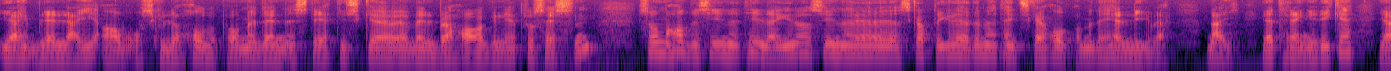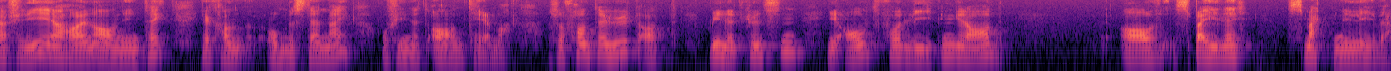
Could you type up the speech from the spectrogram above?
jeg ble lei av å skulle holde på med den estetiske, velbehagelige prosessen som hadde sine tilhengere og sine skapte glede. Men jeg tenkte skal jeg holde på med det hele livet? Nei, jeg trenger ikke. Jeg er fri, jeg har en annen inntekt. Jeg kan ombestemme meg og finne et annet tema. Og Så fant jeg ut at billedkunsten i altfor liten grad avspeiler smerten i livet.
